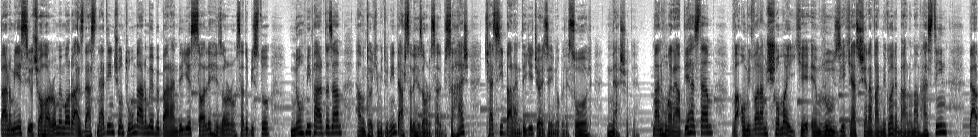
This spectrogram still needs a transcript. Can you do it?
برنامه سی و چهارم ما رو از دست ندین چون تو اون برنامه به برنده سال 1929 می‌پردازم. همونطور که می‌دونین در سال 1928 کسی برنده جایزه نوبل صلح نشده. من هومن عبدی هستم و امیدوارم شمایی که امروز یکی از شنوندگان برنامهم هستین در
